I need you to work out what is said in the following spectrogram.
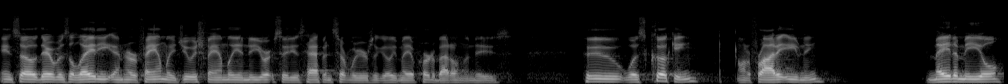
And so there was a lady and her family, Jewish family in New York City, this happened several years ago, you may have heard about it on the news, who was cooking on a Friday evening, made a meal.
